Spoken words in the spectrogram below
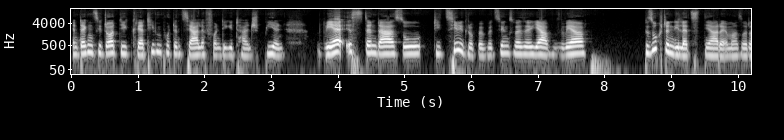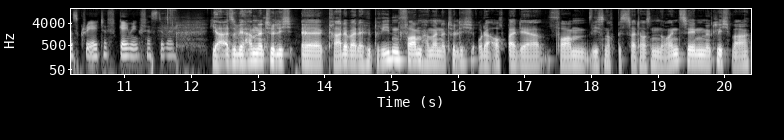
entdecken sie dort die kreativen Potenziale von digitalen Spielen. Wer ist denn da so die Zielgruppe, beziehungsweise ja, wer besucht denn die letzten Jahre immer so das Creative Gaming Festival? Ja, also wir haben natürlich äh, gerade bei der hybriden Form haben wir natürlich oder auch bei der Form, wie es noch bis 2019 möglich war,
